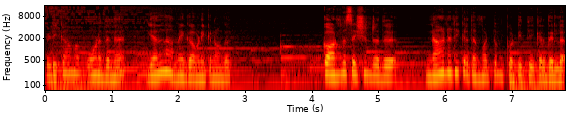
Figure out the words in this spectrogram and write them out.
பிடிக்காமல் போனதுன்னு எல்லாமே கவனிக்கணுங்க. கான்வர்சேஷன்றது நான் நினைக்கிறத மட்டும் கொட்டி தீக்கிறது இல்லை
